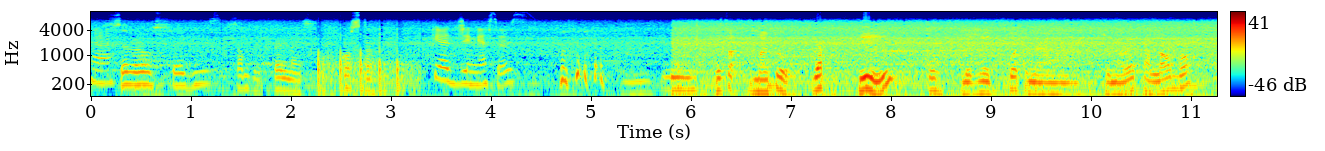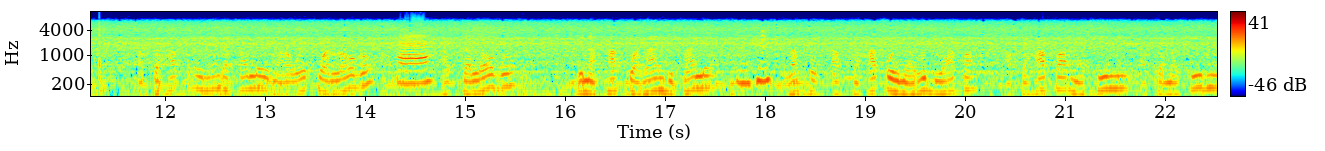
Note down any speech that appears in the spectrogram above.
Yeah. several stages something very nice costa Pure geniuses. Sasa mato yep hii ndio tunachukua tuna tunaweka logo. After hapo inaenda pale inawekwa logo. Ah, After logo inapakwa rangi pale, mhm. -hmm. after hapo inarudi hapa. After hapa mashini, after mashini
